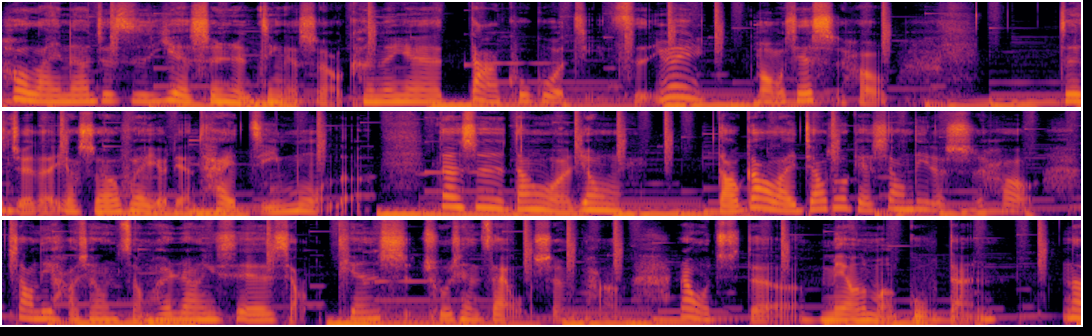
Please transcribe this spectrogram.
后来呢，就是夜深人静的时候，可能也大哭过几次，因为某些时候真的觉得有时候会有点太寂寞了。但是当我用祷告来交托给上帝的时候，上帝好像总会让一些小天使出现在我身旁，让我觉得没有那么孤单。那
